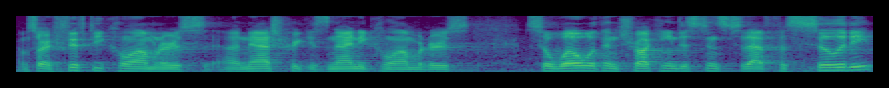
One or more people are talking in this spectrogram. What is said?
I'm sorry, 50 kilometers. Uh, Nash Creek is 90 kilometers, so well within trucking distance to that facility.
